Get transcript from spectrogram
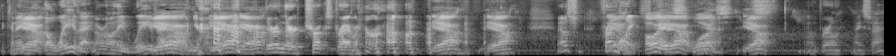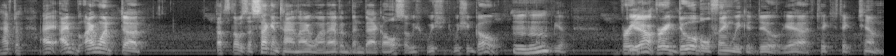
the Canadian yeah. they'll wave at you. Remember when they wave at Yeah, you when you're yeah, yeah. they're in their trucks driving around. Yeah. Yeah. that was friendly. Yeah. Oh nice. yeah, it was. Yeah. Oh, really nice. I have to. I I, I went. Uh, that's that was the second time I went. I haven't been back. Also, we, we should we should go. Mm-hmm. That would be a very Yeah. very doable thing we could do. Yeah, take take Tim.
